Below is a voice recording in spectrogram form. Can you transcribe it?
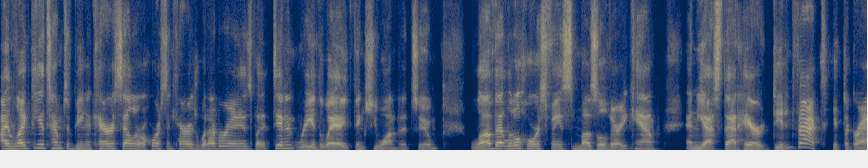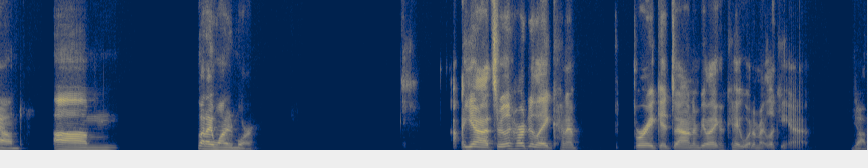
I like the attempt of being a carousel or a horse and carriage, whatever it is, but it didn't read the way I think she wanted it to. Love that little horse face muzzle, very camp. And yes, that hair did in fact hit the ground. Um, but I wanted more. Yeah, it's really hard to like kind of break it down and be like, okay, what am I looking at? Yeah.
